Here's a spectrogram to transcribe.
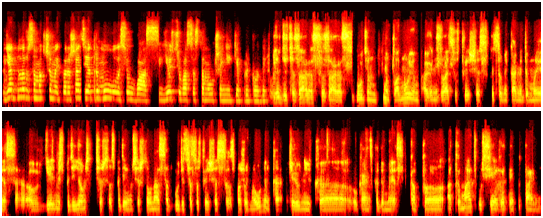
як беларусам Мачыма их вырашаць? І атрымоўвалася у вас? Есть у вас станоўчыя нейкія прыклады? Глядзіце зараз зараз будем ну плануем органнізаваць сустрэчы с прадстаўнікамі дмс. Вельмі спадзяёмся что спадзяемся что у нас адбудзецца сустрэча с госпожой науменко кіраўнік э, украинской дмс каб э, атрымаць усе гэтыя пытанні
